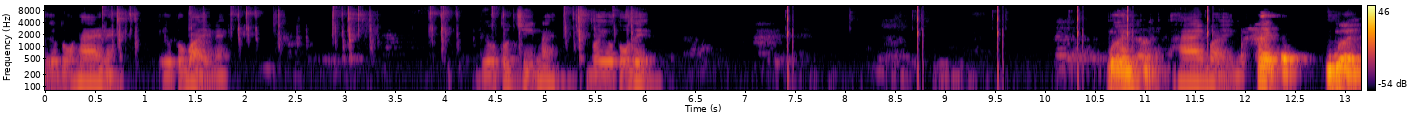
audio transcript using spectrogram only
yếu tố 2 này yếu tố 7 này yếu tố 9 này và yếu tố gì? 10 27 27 10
